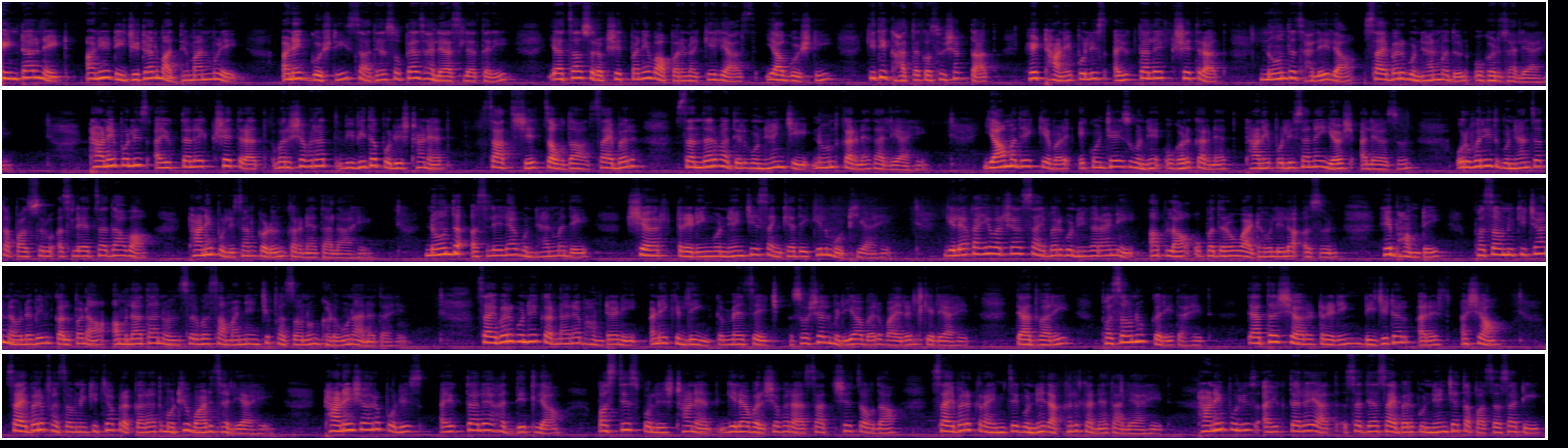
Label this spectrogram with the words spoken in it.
Internet आणि digital माध्यमांमुळे अनेक गोष्टी साध्या सोप्या झाल्या असल्या तरी याचा सुरक्षितपणे वापर न केल्यास या गोष्टी किती घातक असू शकतात हे ठाणे पोलीस आयुक्तालय क्षेत्रात नोंद झालेल्या सायबर गुन्ह्यांमधून उघड झाले आहे. ठाणे पोलीस आयुक्तालय क्षेत्रात वर्षभरात विविध पोलीस ठाण्यात सातशे चौदा सायबर संदर्भातील गुन्ह्यांची नोंद करण्यात आली आहे. यामध्ये केवळ एकोणचाळीस गुन्हे उघड करण्यात ठाणे पोलिसांना यश आले असून उर्वरित गुन्ह्यांचा तपास सुरू असल्याचा दावा ठाणे पोलिसांकडून करण्यात आला आहे. नोंद असलेल्या गुन्ह्यांमध्ये शेअर ट्रेडिंग गुन्ह्यांची संख्या देखील मोठी आहे. गेल्या काही वर्षात सायबर गुन्हेगारांनी आपला उपद्रव वाढवलेला असून हे भामटे फसवणुकीच्या नवनवीन कल्पना अंमलात आणून सर्वसामान्यांची फसवणूक घडवून आणत आहे. सायबर गुन्हे करणाऱ्या भामट्यांनी अनेक लिंक मेसेज सोशल मीडियावर व्हायरल केले आहेत. त्याद्वारे फसवणूक करीत आहेत. त्यातच शेअर ट्रेडिंग डिजिटल अरेस्ट अशा सायबर फसवणुकीच्या प्रकारात मोठी वाढ झाली आहे. ठाणे शहर पोलीस आयुक्तालय हद्दीतल्या पस्तीस पोलीस ठाण्यात गेल्या वर्षभरात सातशे चौदा सायबर क्राईमचे गुन्हे दाखल करण्यात आले आहेत. ठाणे पोलीस आयुक्तालयात सध्या सायबर गुन्ह्यांच्या तपासासाठी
